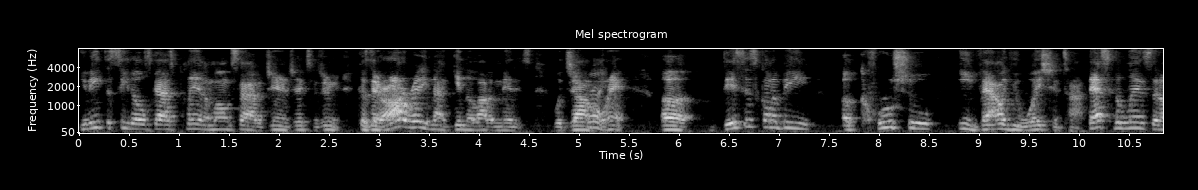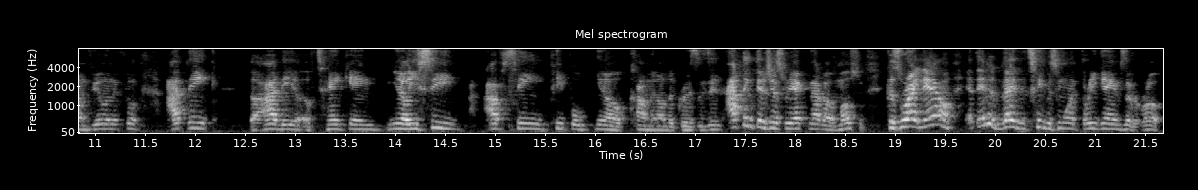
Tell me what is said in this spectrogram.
You need to see those guys playing alongside of Jaren Jackson Jr. because they're already not getting a lot of minutes with Ja right. Morant. Uh, this is going to be a crucial evaluation time. That's the lens that I'm viewing it from. I think the idea of tanking. You know, you see, I've seen people, you know, comment on the Grizzlies, and I think they're just reacting out of emotion. Because right now, at the end of the day, the team has won three games in a row.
